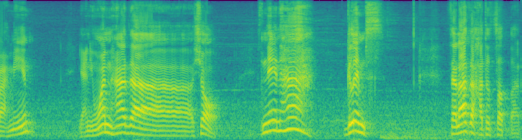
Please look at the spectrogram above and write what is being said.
فاهمين؟ يعني 1 هذا شو اثنين ها جلمس ثلاثة حتتسطر.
